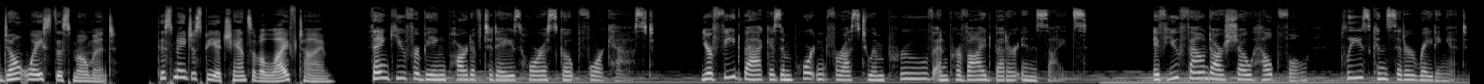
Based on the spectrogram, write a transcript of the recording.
Don't waste this moment. This may just be a chance of a lifetime. Thank you for being part of today's horoscope forecast. Your feedback is important for us to improve and provide better insights. If you found our show helpful, please consider rating it.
